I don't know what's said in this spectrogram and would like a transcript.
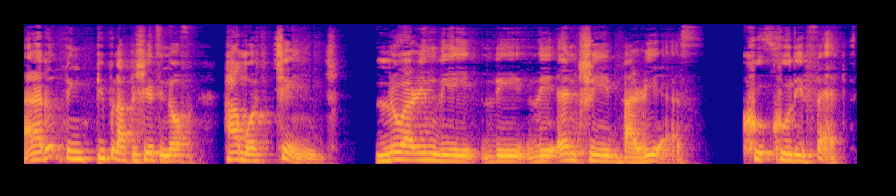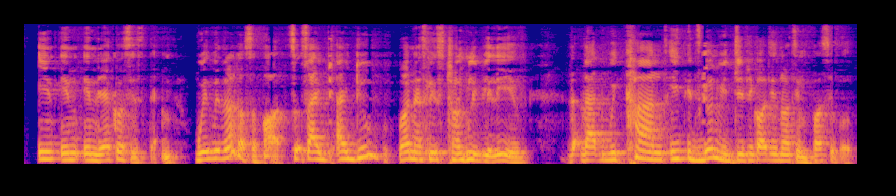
And I don't think people appreciate enough how much change lowering the the the entry barriers could, could effect in, in, in the ecosystem with, with a lot of support. So, so I, I do honestly strongly believe that, that we can't, it, it's going to be difficult, if not impossible,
